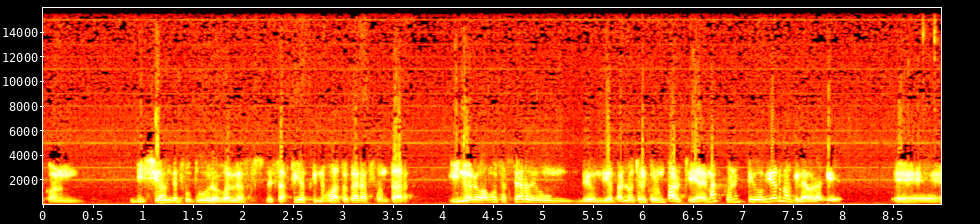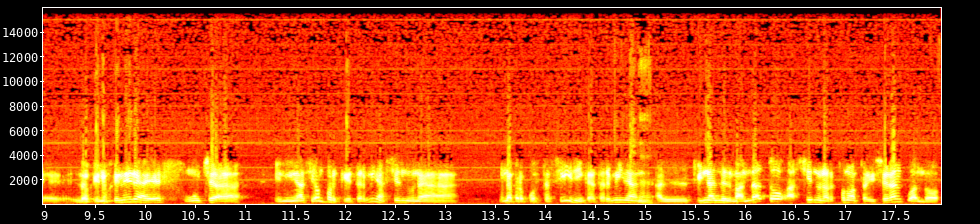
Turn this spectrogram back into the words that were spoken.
con visión de futuro, con los desafíos que nos va a tocar afrontar. Y no lo vamos a hacer de un, de un día para el otro y con un parche. Y además con este gobierno que la verdad que eh, lo que nos genera es mucha indignación porque termina siendo una, una propuesta cínica, terminan Sí. al final del mandato haciendo una reforma previsional cuando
